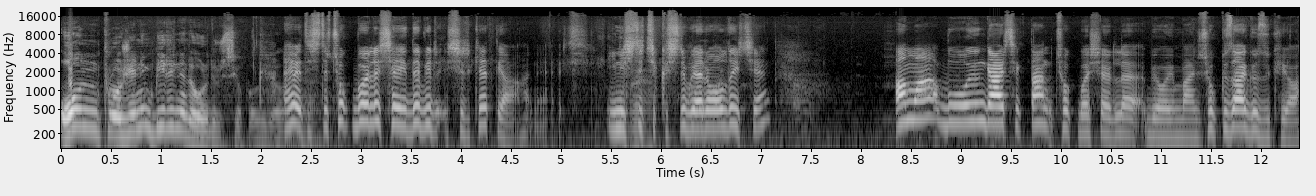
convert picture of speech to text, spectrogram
10 projenin birini doğru dürüst yapabiliyorlar. Evet işte çok böyle şeyde bir şirket ya hani inişli çıkışlı bir yer olduğu için. Ama bu oyun gerçekten çok başarılı bir oyun bence. Çok güzel gözüküyor.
